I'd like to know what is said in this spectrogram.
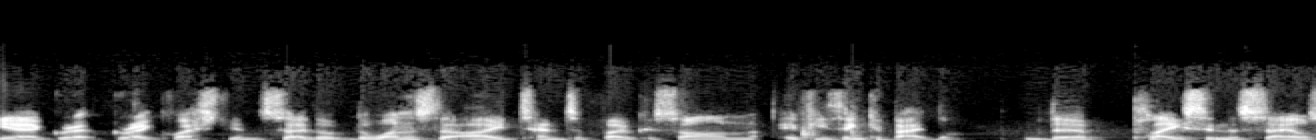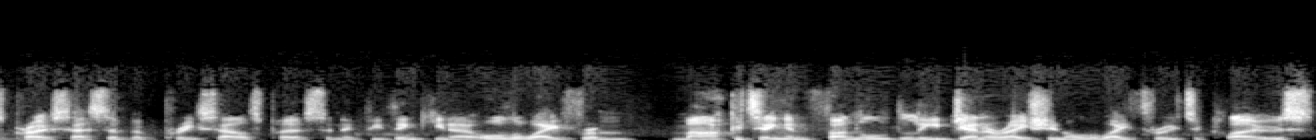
Yeah, great, great question. So the, the ones that I tend to focus on, if you think about the the place in the sales process of a pre-sales person, if you think, you know, all the way from marketing and funneled lead generation all the way through to close,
